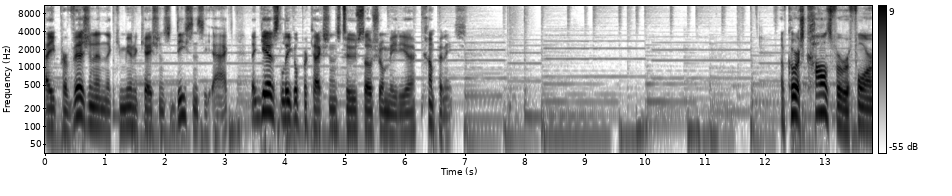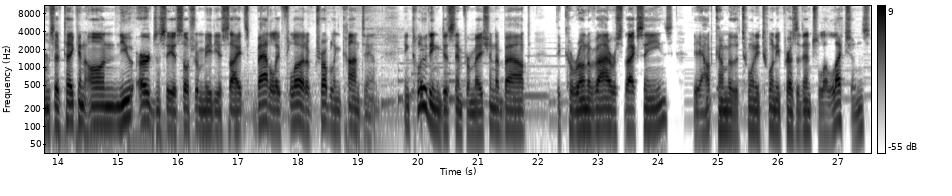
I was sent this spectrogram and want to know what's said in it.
a provision in the Communications Decency Act that gives legal protections to social media companies. Of course, calls for reforms have taken on new urgency as social media sites battle a flood of troubling content, including disinformation about the coronavirus vaccines, the outcome of the 2020 presidential elections,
